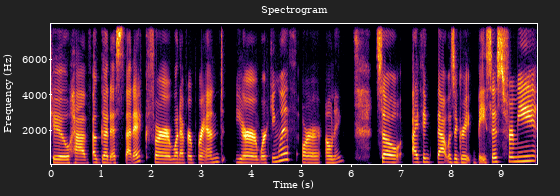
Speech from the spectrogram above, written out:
to have a good aesthetic for whatever brand you're working with or owning. So I think that was a great basis for me,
